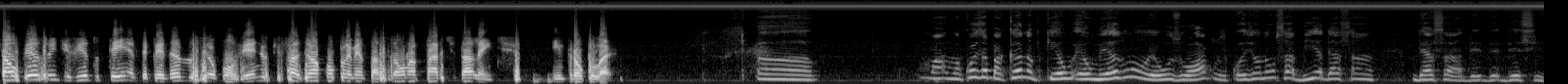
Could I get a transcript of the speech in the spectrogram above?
talvez o indivíduo tenha, dependendo do seu convênio, que fazer uma complementação na parte da lente intraocular. Ah, uma, uma, coisa bacana, porque eu, eu mesmo eu uso óculos e coisa, eu não sabia dessa, dessa, de, de, desse,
